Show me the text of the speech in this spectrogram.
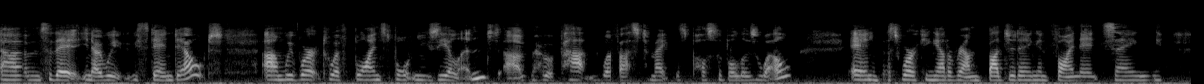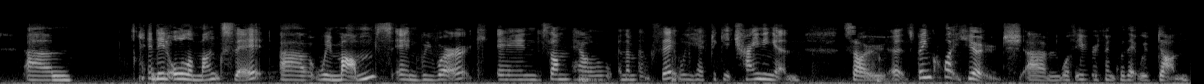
um, so that you know we, we stand out. Um, we've worked with Blind Sport New Zealand, um, who have partnered with us to make this possible as well, and just working out around budgeting and financing. Um, and then all amongst that, uh, we're mums and we work, and somehow in amongst that we have to get training in. So it's been quite huge um, with everything that we've done.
